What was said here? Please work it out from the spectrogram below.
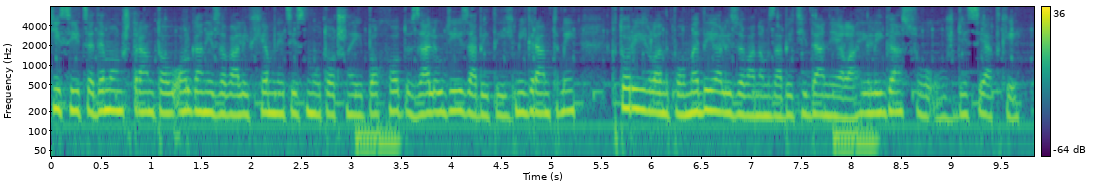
Tisíce demonstrantov organizovali v Chemnici smútočný pochod za ľudí zabitých migrantmi, ktorých len po medializovanom zabití Daniela Hiliga sú už desiatky.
